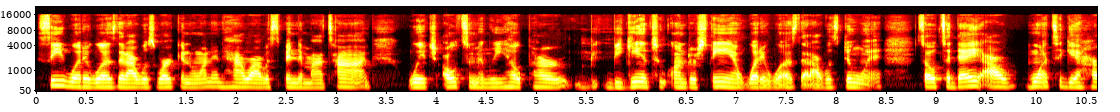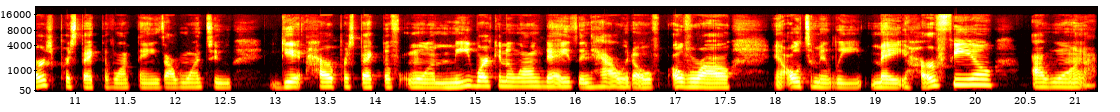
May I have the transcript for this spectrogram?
see what it was that I was working on and how I was spending my time, which ultimately helped her be- begin to understand what it was that I was doing. So today, I want to get her perspective on things. I want to get her perspective on me working the long days and how it ov- overall and ultimately made her feel. I want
